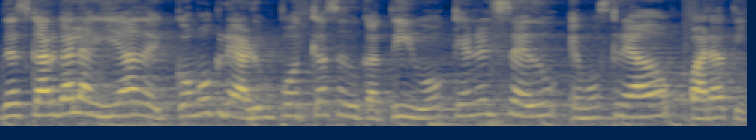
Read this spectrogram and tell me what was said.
descarga la guía de cómo crear un podcast educativo que en el CEDU hemos creado para ti.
